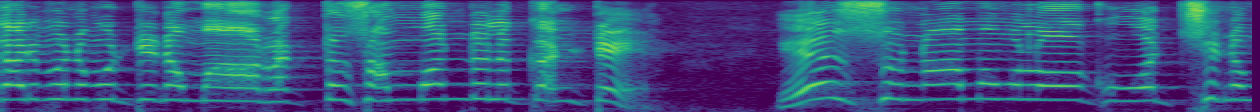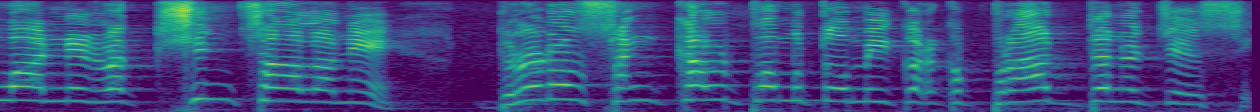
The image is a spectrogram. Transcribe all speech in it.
కడుపున పుట్టిన మా రక్త సంబంధుల కంటే ఏసునామములోకి వచ్చిన వారిని రక్షించాలనే దృఢ సంకల్పముతో మీ కొరకు ప్రార్థన చేసి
